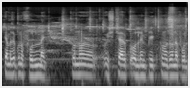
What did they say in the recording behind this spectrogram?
এটার মধ্যে কোনো ফুল নাই। কোনো স্টার অলিম্পিক কোনো ধরনের ফুল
